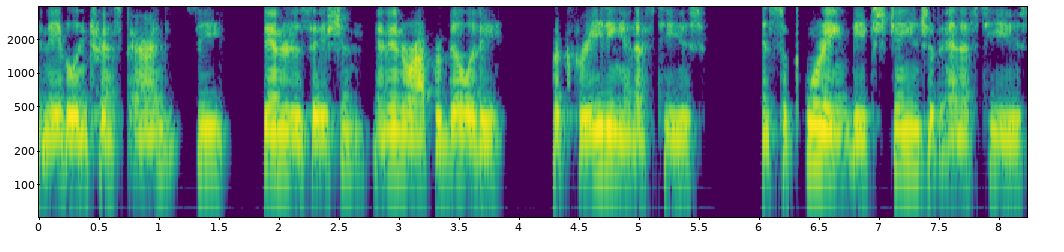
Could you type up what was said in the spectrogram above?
enabling transparency, standardization, and interoperability for creating NFTs and supporting the exchange of NFTs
